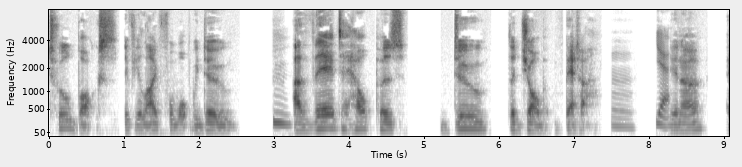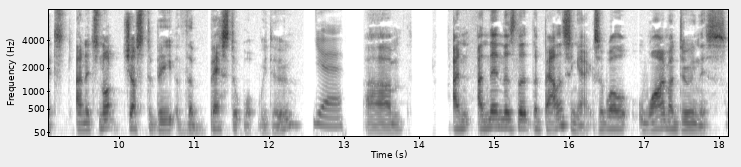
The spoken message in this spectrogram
toolbox, if you like, for what we do, Mm. are there to help us do the job better. Mm. Yeah. You know, it's and it's not just to be the best at what we do. Yeah. Um, and and then there's the the balancing act. So, well, why am I doing this?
